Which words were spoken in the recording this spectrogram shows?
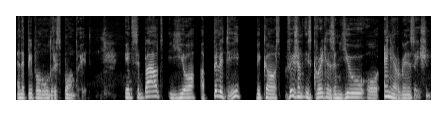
And the people will respond to it. It's about your ability because vision is greater than you or any organization.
